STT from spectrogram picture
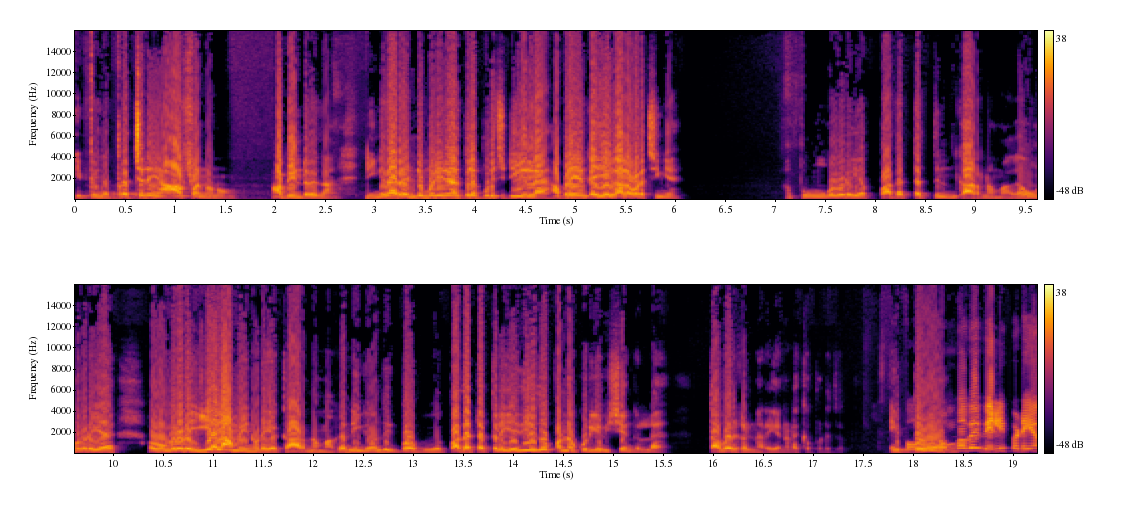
இப்போ இந்த பிரச்சனையை ஆஃப் பண்ணணும் அப்படின்றது தான் நீங்க தான் ரெண்டு மணி நேரத்துல பிடிச்சிட்டீங்கல்ல அப்புறம் ஏன் கையை காலை உடைச்சிங்க? அப்போ உங்களுடைய பதட்டத்தின் காரணமாக உங்களுடைய உங்களுடைய இயலாமையினுடைய காரணமாக நீங்க வந்து இப்போ பதட்டத்துல எது ஏதோ பண்ணக்கூடிய விஷயங்கள்ல தவறுகள் நிறைய நடக்கப்படுது. இப்போ இப்போ ரொம்பவே வெளிப்படையா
